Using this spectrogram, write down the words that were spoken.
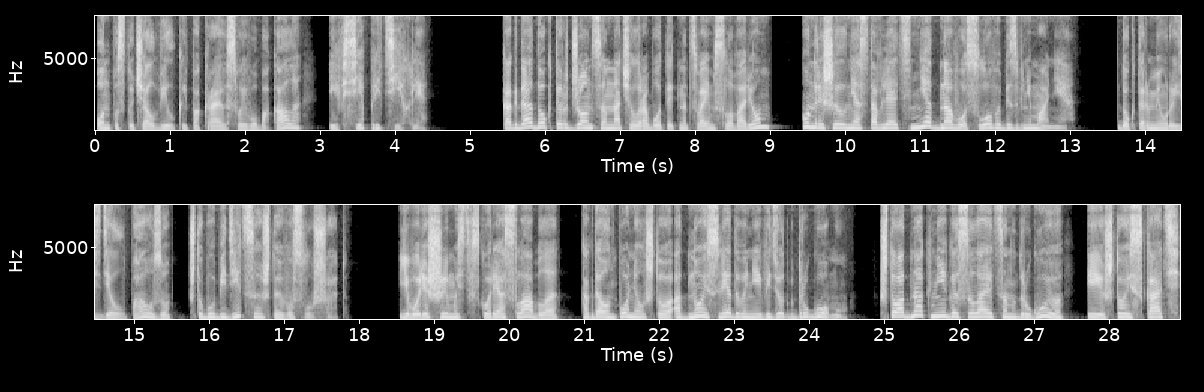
Он постучал вилкой по краю своего бокала, и все притихли. Когда доктор Джонсон начал работать над своим словарем, он решил не оставлять ни одного слова без внимания. Доктор Мюррей сделал паузу, чтобы убедиться, что его слушают. Его решимость вскоре ослабла, когда он понял, что одно исследование ведет к другому, что одна книга ссылается на другую и что искать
